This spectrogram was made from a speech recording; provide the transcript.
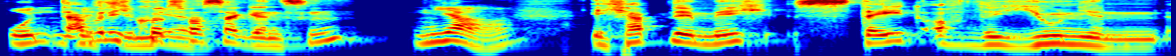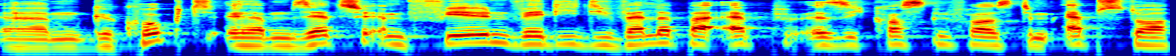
Und da will ich kurz mehr. was ergänzen. Ja. Ich habe nämlich State of the Union ähm, geguckt. Ähm, sehr zu empfehlen, wer die Developer-App äh, sich kostenfrei aus dem App Store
